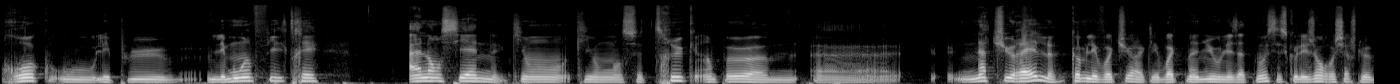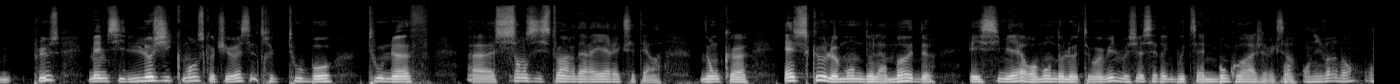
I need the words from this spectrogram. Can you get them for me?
rock ou les plus les moins filtrés à l'ancienne qui ont qui ont ce truc un peu euh, euh, naturel comme les voitures avec les boîtes manues ou les Atmos c'est ce que les gens recherchent le plus même si logiquement ce que tu veux c'est le truc tout beau tout neuf euh, sans histoire derrière etc donc est-ce que le monde de la mode est similaire au monde de l'automobile monsieur Cédric Boutsen bon courage avec ça On y va, non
